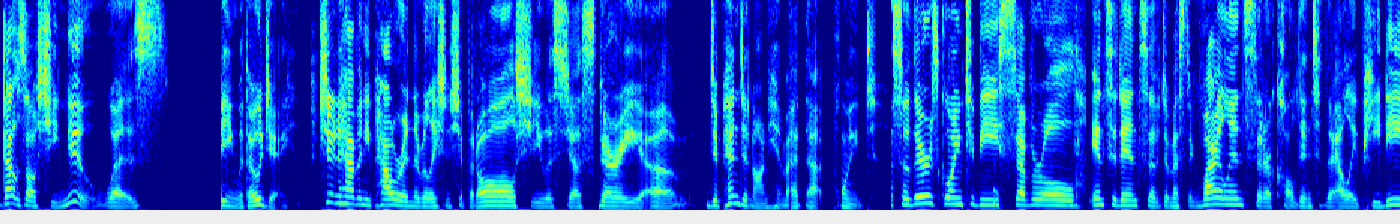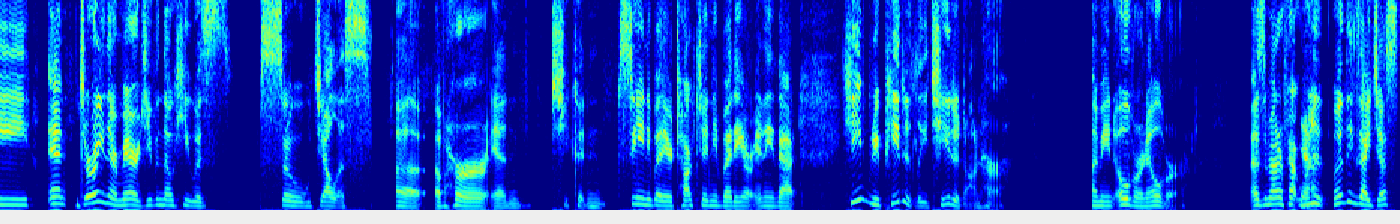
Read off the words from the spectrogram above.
that was all she knew was being with OJ. She didn't have any power in the relationship at all. She was just very um, dependent on him at that point. So there's going to be several incidents of domestic violence that are called into the LAPD. And during their marriage, even though he was so jealous uh, of her and she couldn't see anybody or talk to anybody or any of that, he repeatedly cheated on her. I mean, over and over. As a matter of fact, one, of, one of the things I just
